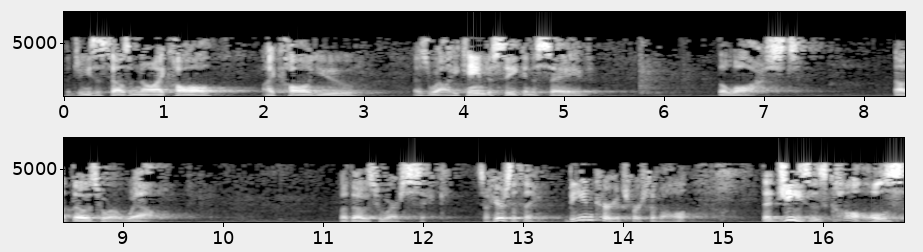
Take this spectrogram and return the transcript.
But Jesus tells them, No, I call, I call you as well. He came to seek and to save the lost, not those who are well, but those who are sick. So here's the thing be encouraged, first of all, that Jesus calls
